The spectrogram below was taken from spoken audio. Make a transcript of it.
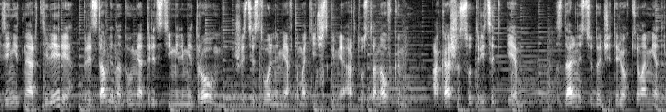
зенитная артиллерия представлена двумя 30-мм шестиствольными автоматическими арт-установками АК-630М с дальностью до 4 км.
